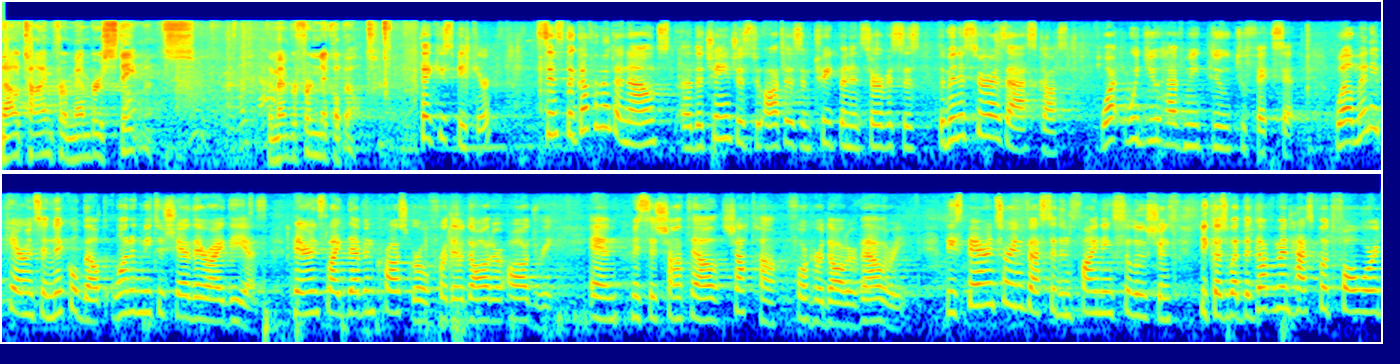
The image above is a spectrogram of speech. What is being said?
Now time for member statements. The member for Nickel Belt. Thank you, Speaker. Since the government announced uh, the changes to autism treatment and services, the minister has asked us, what would you have me do to fix it? Well, many parents in Nickel Belt wanted me to share their ideas. Parents like Devin Crossgrove for their daughter Audrey and Mrs. Chantal Chartrand for her daughter Valerie. These parents are invested in finding solutions because what the government has put forward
